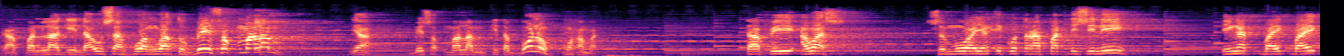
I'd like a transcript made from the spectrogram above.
Kapan lagi? Tidak usah buang waktu. Besok malam. Ya, besok malam kita bunuh Muhammad. Tapi awas, semua yang ikut rapat di sini ingat baik-baik,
